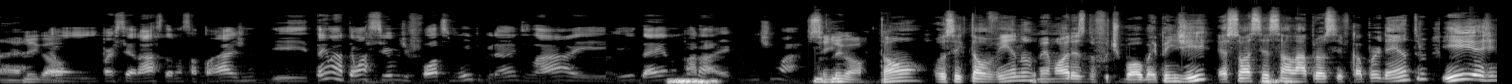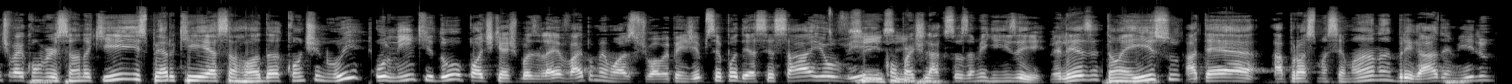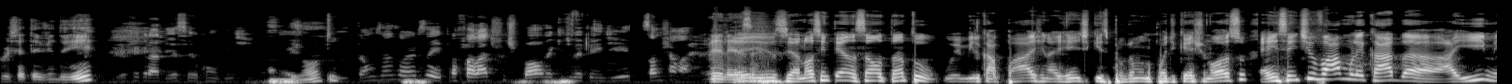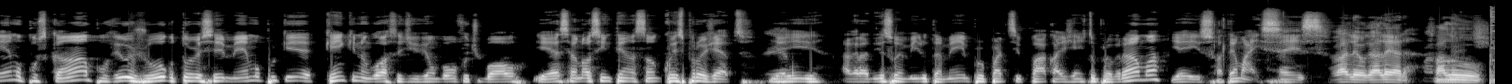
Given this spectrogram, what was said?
é Legal. um parceiraço da nossa página. E tem lá, tem um acervo de fotos muito grandes lá. E, e a ideia é não parar, é continuar. Muito Sim. legal. Então, você que tá ouvindo, Memórias do Futebol by Pendi, é só acessar lá pra você ficar por dentro. E a gente vai conversando aqui. Espero que essa roda continue. O link do podcast Basileia vai pro Memórias do Futebol by Pendi pra você poder acessar e ouvir Sim, e sim. compartilhar com seus amiguinhos aí, beleza? Então é isso. Até a próxima semana. Obrigado, Emílio, por você ter vindo aí. Eu que agradeço aí o convite de Tamo junto. E estamos às ordens aí. Pra falar de futebol daqui de Vependi, só me chamar. Beleza. É isso. E a nossa intenção, tanto o Emílio com a página, a gente que esse programa no podcast nosso, é incentivar a molecada aí mesmo pros campos, ver o jogo, torcer mesmo, porque quem que não gosta de ver um bom futebol? E essa é a nossa intenção com esse projeto. E aí, agradeço o Emílio também por participar com a gente do programa. E é isso. Até mais. É isso. Valeu, galera. Falou. noite.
